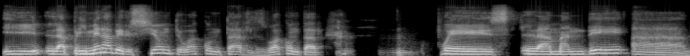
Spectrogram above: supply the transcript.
Y la primera versión, te voy a contar, les voy a contar, pues la mandé a,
